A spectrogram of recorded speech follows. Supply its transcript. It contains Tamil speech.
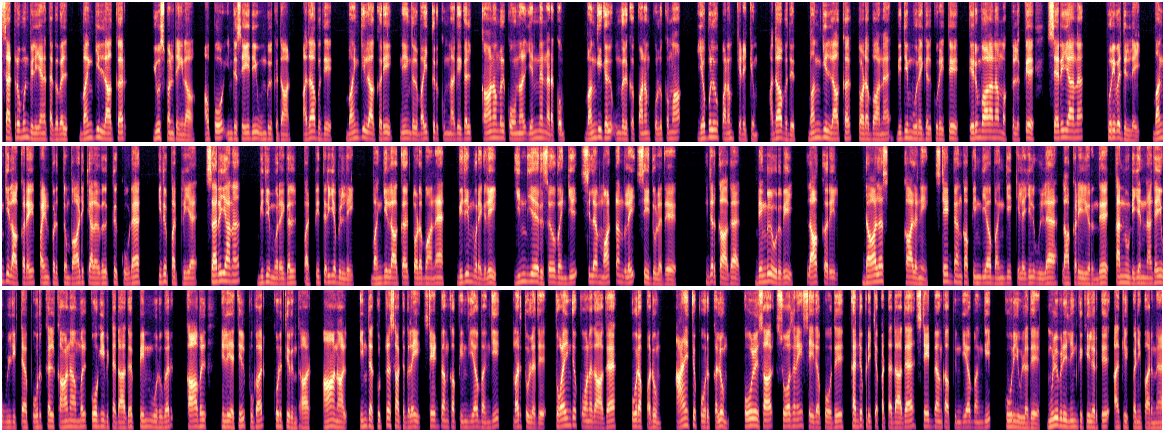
சற்று முன் வெளியான தகவல் வங்கி லாக்கர் யூஸ் பண்றீங்களா? அப்போ இந்த செய்தி உங்களுக்கு தான். அதாவது வங்கி லாக்கரில் நீங்கள் வைத்திருக்கும் நகைகள் காணாமல் போனால் என்ன நடக்கும்? வங்கிகள் உங்களுக்கு பணம் கொடுக்குமா? எவ்வளவு பணம் கிடைக்கும்? அதாவது வங்கி லாக்கர் தொடர்பான விதிமுறைகள் குறித்து பெரும்பாலான மக்களுக்கு சரியான புரிவதில்லை. வங்கி லாக்கரை பயன்படுத்தும் வாடிக்கையாளர்களுக்கு கூட இது பற்றிய சரியான விதிமுறைகள் பற்றி தெரியவில்லை. வங்கி லாக்கர் தொடர்பான விதிமுறைகளில் இந்திய ரிசர்வ் வங்கி சில மாற்றங்களை செய்துள்ளது. இதற்காக பெங்களூருவில் லாக்கரில் dollars colony State Bank of India வங்கி கிளையில் உள்ள லாக்கரில் இருந்து தன்னுடைய நகை உள்ளிட்ட பொருட்கள் காணாமல் போகிவிட்டதாக பெண் ஒருவர் காவல் நிலையத்தில் புகார் கொடுத்திருந்தார். ஆனால் இந்த குற்றச்சாட்டுகளை ஸ்டேட் பேங்க் ஆஃப் இந்தியா வங்கி மறுத்துள்ளது. தொலைந்து போனதாக கூறப்படும் அனைத்து பொருட்களும் போலீசார் சோதனை செய்தபோது கண்டுபிடிக்கப்பட்டதாக ஸ்டேட் பேங்க் ஆஃப் இந்தியா வங்கி கூறியுள்ளது. முழுபடி லிங்க் கீழே இருக்கு. அதை கிளிக் பண்ணி பாருங்க.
